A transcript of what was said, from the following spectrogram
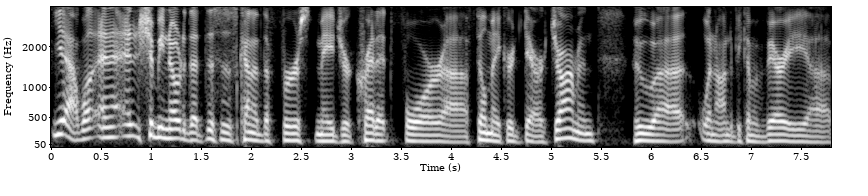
Yeah, well, and, and it should be noted that this is kind of the first major credit for uh, filmmaker Derek Jarman, who uh, went on to become a very uh,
